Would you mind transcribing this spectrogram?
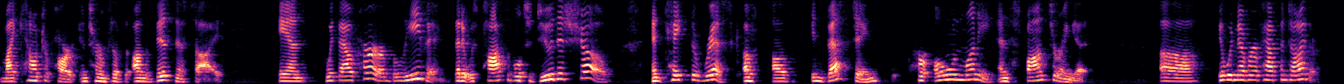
my counterpart in terms of the, on the business side. And without her believing that it was possible to do this show and take the risk of, of investing her own money and sponsoring it, uh, it would never have happened either.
